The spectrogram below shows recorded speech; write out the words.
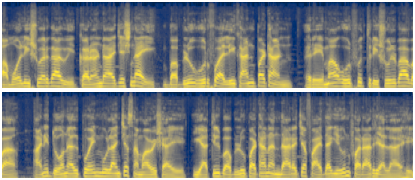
अमोल ईश्वर गावित करण राजेश नाईक बबलू उर्फ अली खान पठाण रेमा उर्फ त्रिशूल बाबा आणि दोन अल्पवयीन मुलांचा समावेश आहे. यातील बबलू पठाण अंधाराचा फायदा घेऊन फरार झाला आहे.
